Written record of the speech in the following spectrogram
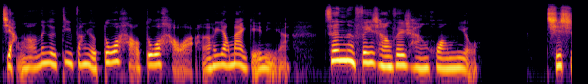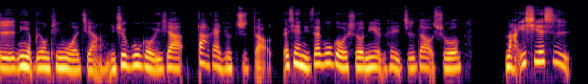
讲啊，那个地方有多好多好啊，然后要卖给你啊，真的非常非常荒谬。其实你也不用听我讲，你去 Google 一下，大概就知道了。而且你在 Google 的时候，你也可以知道说哪一些是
